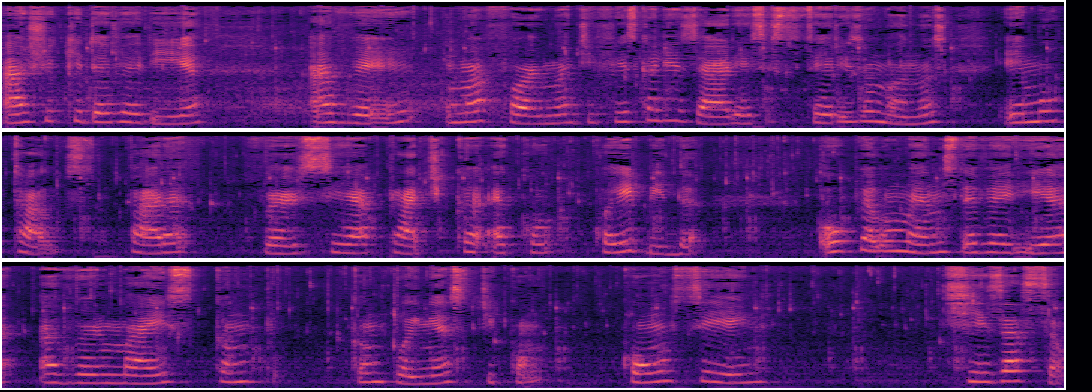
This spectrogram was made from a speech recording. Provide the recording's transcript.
Acho que deveria haver uma forma de fiscalizar esses seres humanos e multá-los para ver se a prática é co coibida. Ou pelo menos deveria haver mais camp campanhas de con conscientização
